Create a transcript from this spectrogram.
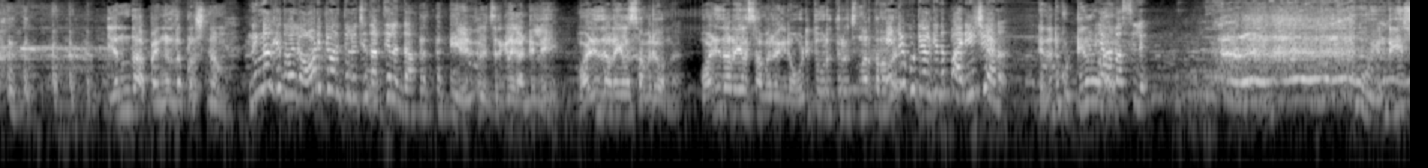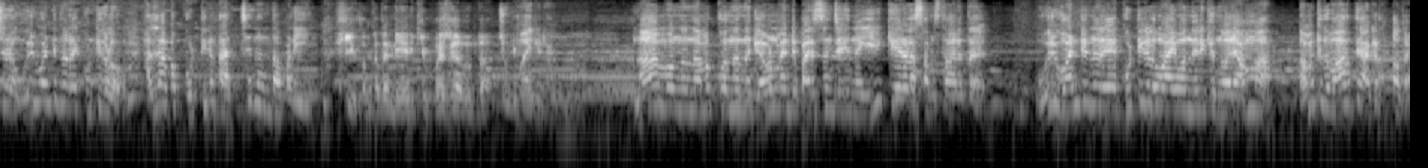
എന്താ പെങ്ങളുടെ പ്രശ്നം? നിങ്ങൾക്ക് ഇതുപോലെ എഴുതി വെച്ചിരിക്കണ കണ്ടില്ലേ? വഴി തടയൽ സമരം ഒന്ന് വഴി തടയൽ സമരം ഇങ്ങനെ ഓഡിറ്റോറിയത്തിൽ വെച്ച് നടത്തണം എന്റെ കുട്ടികൾക്ക് ഇത് പരീക്ഷയാണ്. എന്നിട്ട് കുട്ടികൾ ബസ്സിൽ ഓ എന്റെ ഈശ്വര ഒരു വണ്ടി നിറയെ കുട്ടികളോ? അല്ല അപ്പൊ കുട്ടികളുടെ അച്ഛൻ എന്താ പണി? ഇതൊക്കെ തന്നെയായിരിക്കും. പക്ഷെ അതെന്താ? ചുമ്മാ ഇരിടാ. നാം ഒന്ന് നമുക്കൊന്നെന്ന് ഗവൺമെന്റ് പരസ്യം ചെയ്യുന്ന ഈ കേരള സംസ്ഥാനത്ത് ഒരു വണ്ടി നിറയെ കുട്ടികളുമായി വന്നിരിക്കുന്ന ഒരു അമ്മ നമുക്കിത് വാർത്തയാക്കണം. അതെ.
